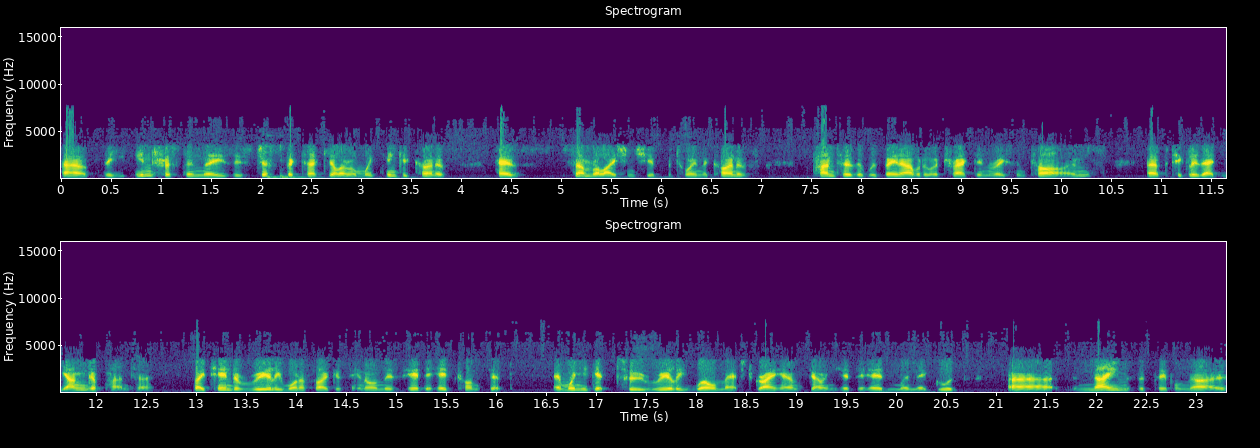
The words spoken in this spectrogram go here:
uh, the interest in these is just spectacular, and we think it kind of has some relationship between the kind of punter that we've been able to attract in recent times, uh, particularly that younger punter, they tend to really want to focus in on this head-to-head concept. And when you get two really well-matched greyhounds going head-to-head, and when they're good uh, names that people know,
